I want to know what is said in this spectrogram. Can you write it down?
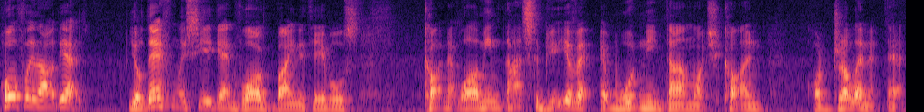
hopefully that'll be it. You'll definitely see it getting vlogged, buying the tables, cutting it. Well, I mean, that's the beauty of it. It won't need that much cutting or drilling. It, it,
